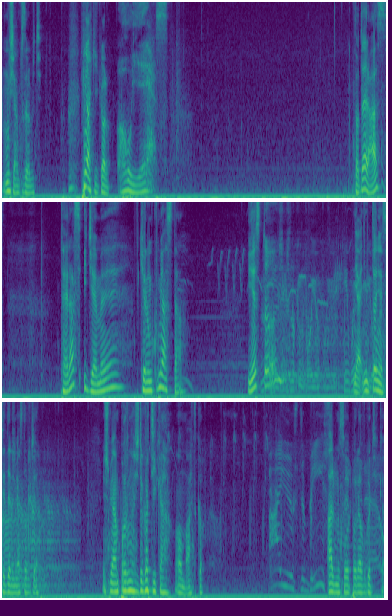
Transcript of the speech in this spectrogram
Musiałem to zrobić. Jaki kolor? Oh yes! To teraz... Teraz idziemy w kierunku miasta. Jest to... Nie, to nie jest jedyne miasto, gdzie... Już miałem porównać do Gotika. O matko. I used to be Ale bym sobie pograł w Gotika.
